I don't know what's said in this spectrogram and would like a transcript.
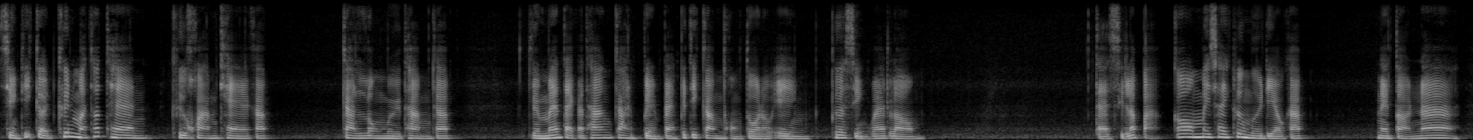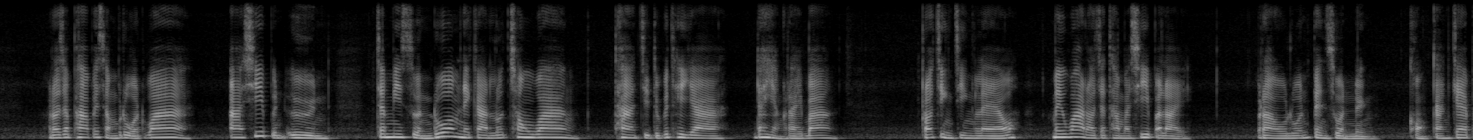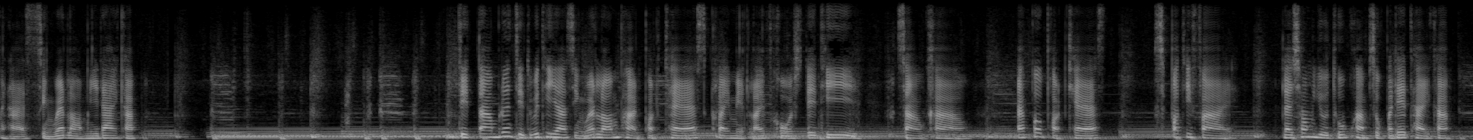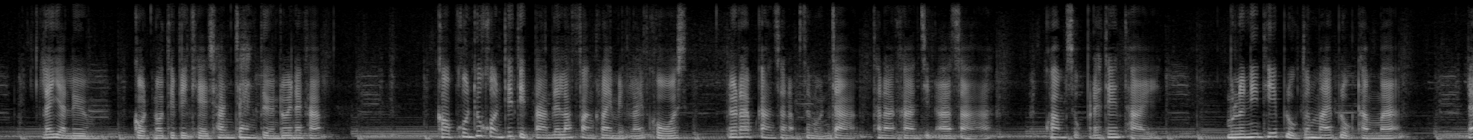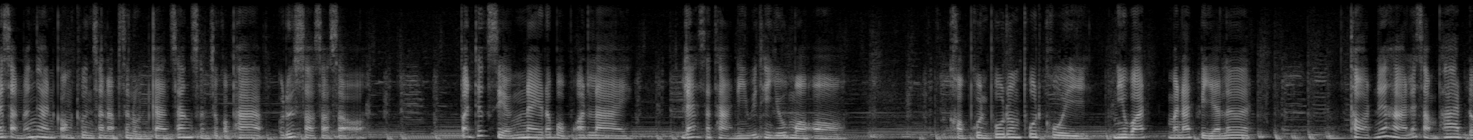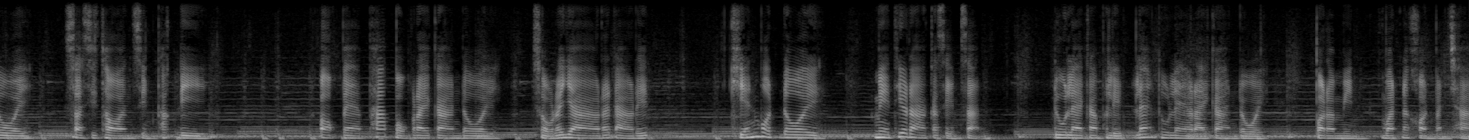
สิ่งที่เกิดขึ้นมาทดแทนคือความแคร์ครับ การลงมือทำครับ หรือแม้แต่กระทั่งการเปลี่ยนแปลงพฤติกรรมของตัวเราเอง เพื่อสิ่งแวดล้อม แต่ศิลปะก็ไม่ใช่เครื่องมือเดียวครับ ในตอนหน้า เราจะพาไปสำรวจว่าอาชีพอื่นๆ จะมีส่วนร่วมในการลดช่องว่าง ทางจิตวิทยาได้อย่างไรบ้าง เพราะจริงๆ แล้วไม่ว่าเราจะทำอาชีพอะไร เราล้วนเป็นส่วนหนึ่งของการแก้ปัญหาสิ่งแวดล้อมนี้ได้ครับ ติดตามเรื่องจิตวิทยาสิ่งแวดล้อมผ่านพอดแคสต์ Climate Life Coach ได้ที่ SoundCloud Apple Podcast Spotify และช่อง YouTube ความสุขประเทศไทยครับ และอย่าลืมกด notification แจ้งเตือนด้วยนะครับ ขอบคุณทุกคนที่ติดตามและรับฟัง Climate Life Coach ได้รับการสนับสนุนจากธนาคารจิตอาสา ความสุขประเทศไทย มูลนิธิปลูกต้นไม้ปลูกธรรมะ และสำนักงงานกองทุนสนับสนุนการสร้างเสริมสุขภาพหรือสสส บันทึกเสียงในระบบออนไลน์ และสถานีวิทยุมอ ขอบคุณผู้ร่วมพูดคุย นิวัฒน์มนัทปิยเลิศ ถอดเนื้อหาและสัมภาษณ์โดยสัสิธรสินพักดี ออกแบบภาพปกรายการโดย โสรยาระดาริศเขียนบทโดย เมธิราเกษมสัน ดูแลการผลิตและดูแลรายการโดย ปรมินวัดนครบัญชา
